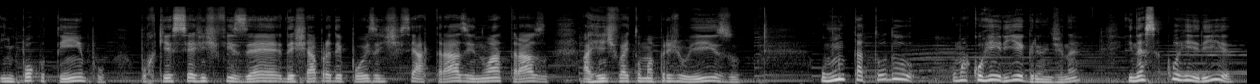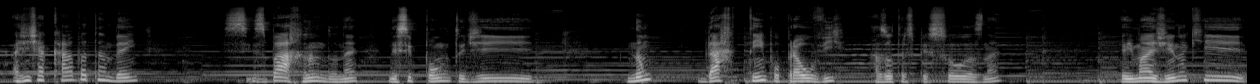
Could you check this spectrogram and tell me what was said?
em pouco tempo porque se a gente fizer deixar para depois, a gente se atrasa e no atraso a gente vai tomar prejuízo. O mundo tá todo uma correria grande, né? E nessa correria a gente acaba também se esbarrando, né? Nesse ponto de não dar tempo para ouvir as outras pessoas, né? Eu imagino que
